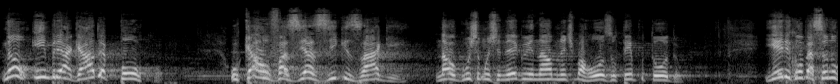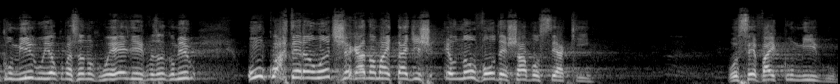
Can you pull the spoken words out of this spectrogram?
Não, embriagado é pouco. O carro fazia zigue-zague na Augusta Montenegro e na Almirante Barroso o tempo todo. E ele conversando comigo, e eu conversando com ele, ele conversando comigo. Um quarteirão antes de chegar na Maitá, diz: Eu não vou deixar você aqui. Você vai comigo.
